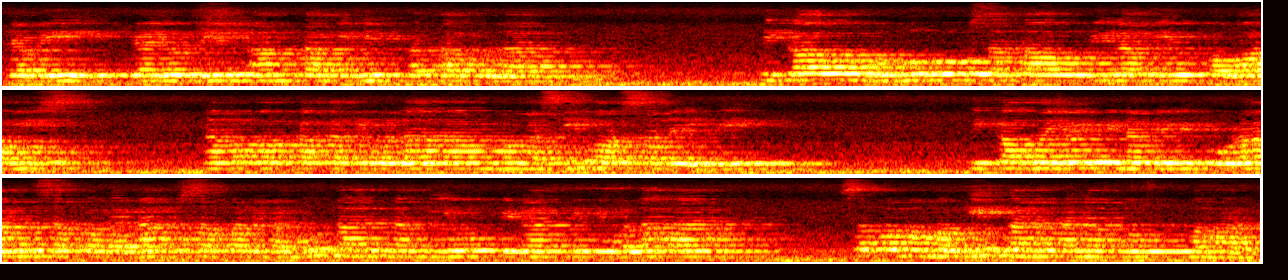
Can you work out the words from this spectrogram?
gabi, gayon din ang taginip at tagulan. Ikaw ang bumubog sa tao bilang iyong kawangis na mapagkakatiwalaan mga siwa sa daigdig. Ikaw ngayon pinabilipuran sa pagganap sa pananagutan ng iyong pinagtitiwalaan sa pamamagitan ng anak mong mahal.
